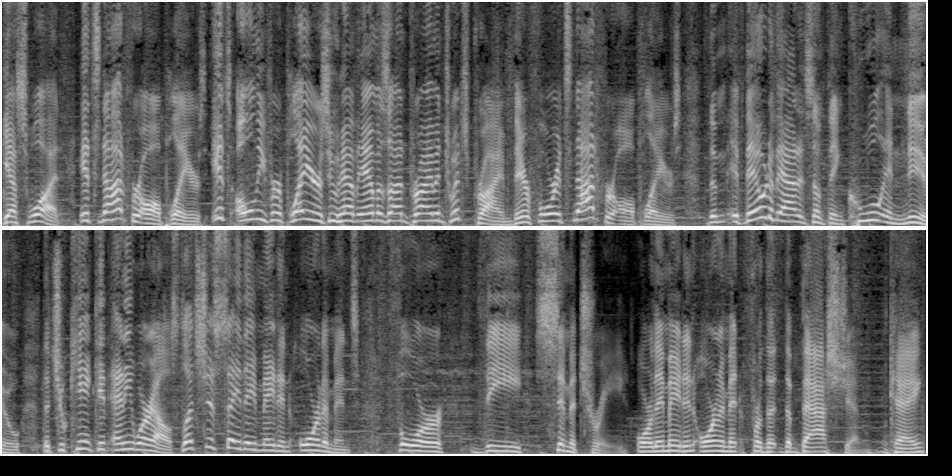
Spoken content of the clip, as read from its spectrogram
guess what? It's not for all players. It's only for players who have Amazon Prime and Twitch Prime. Therefore, it's not for all players. The, if they would have added something cool and new that you can't get anywhere else, let's just say they made an ornament for the symmetry, or they made an ornament for the, the bastion, okay?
